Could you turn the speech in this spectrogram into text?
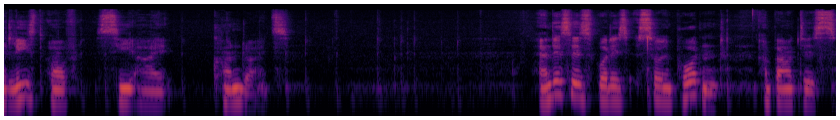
at least of CI chondrites. And this is what is so important about this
